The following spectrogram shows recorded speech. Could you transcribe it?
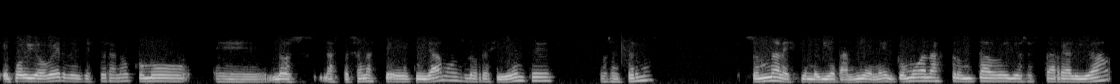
he podido ver desde fuera, ¿no? Cómo eh, los, las personas que cuidamos, los residentes, los enfermos, son una lección de vida también, ¿eh? Cómo han afrontado ellos esta realidad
